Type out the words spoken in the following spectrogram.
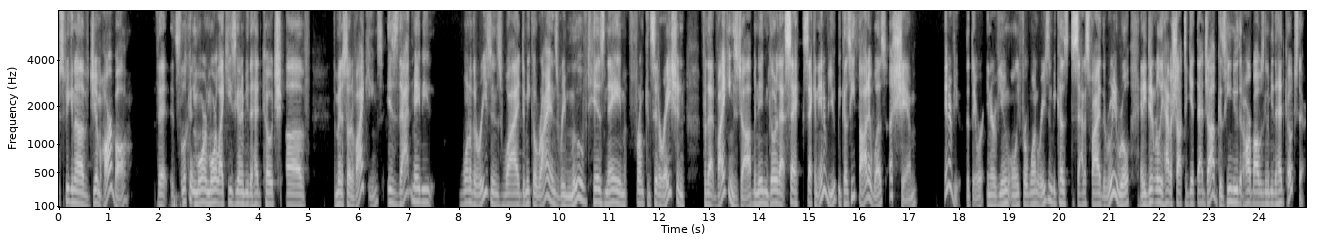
speaking of Jim Harbaugh, that it's looking more and more like he's going to be the head coach of the Minnesota Vikings. Is that maybe one of the reasons why DeMeco Ryans removed his name from consideration for that Vikings job and didn't go to that sec- second interview because he thought it was a sham interview that they were interviewing only for one reason because to satisfy the Rooney rule and he didn't really have a shot to get that job because he knew that Harbaugh was going to be the head coach there.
